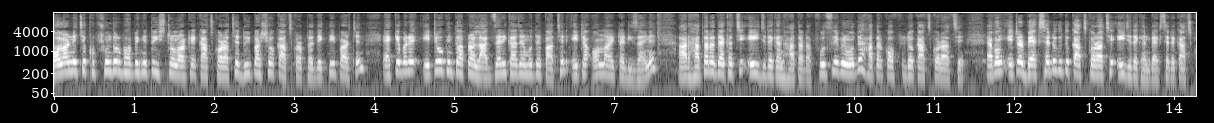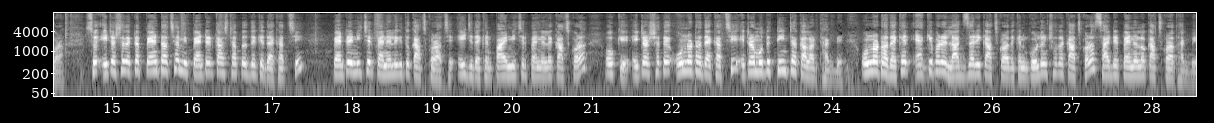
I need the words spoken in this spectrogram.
গলার নিচে খুব সুন্দরভাবে কিন্তু স্টোন ওয়ার্কের কাজ করা আছে, দুই পাশেও কাজ করা, আপনারা দেখতেই পাচ্ছেন একেবারে এটাও কিন্তু আপনারা লাক্সারি কাজের মধ্যে পাচ্ছেন, এটা অন্য আরেকটা ডিজাইনে আর হাতারা দেখাচ্ছি, এই যে দেখেন হাতাটা ফুল স্লিভের মধ্যে হাতার কফলিও কাজ করা আছে। এবং এটার ব্যাক সাইডেও কিন্তু কাজ করা আছে, এই যে দেখেন ব্যাক সাইডে কাজ করা। সো এটার সাথে একটা প্যান্ট আছে, আমি প্যান্টের কাজটা আপনাদেরকে দেখাচ্ছি। প্যান্টের নিচের প্যানেলে কিন্তু কাজ করা আছে, এই যে দেখেন পায়ের নিচের প্যানেলে কাজ করা। ওকে এটার সাথে অন্যটা দেখাচ্ছি, এটার মধ্যে তিনটা কালার থাকবে। অন্যটা দেখেন, একেবারে লাক্সারি কাজ করা, দেখেন গোল্ডেন সাথে কাজ করা সাইডের প্যানেলও কাজ করা থাকবে।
